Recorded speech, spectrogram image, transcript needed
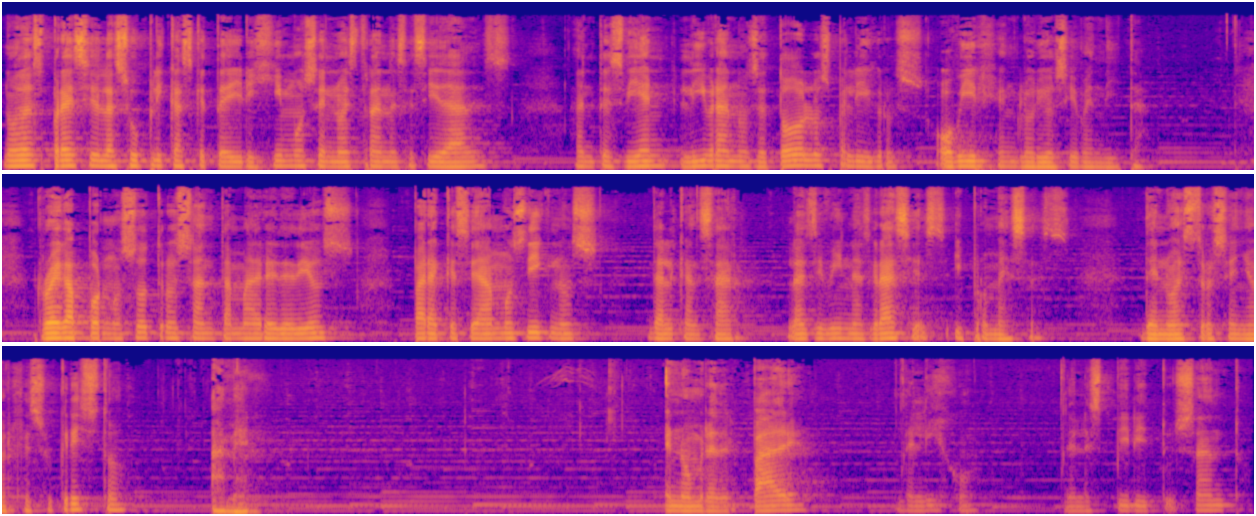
no desprecies las súplicas que te dirigimos en nuestras necesidades, antes bien líbranos de todos los peligros, oh Virgen gloriosa y bendita. Ruega por nosotros, Santa Madre de Dios, para que seamos dignos de alcanzar las divinas gracias y promesas de nuestro Señor Jesucristo. Amén. En nombre del Padre, del Hijo, del Espíritu Santo.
